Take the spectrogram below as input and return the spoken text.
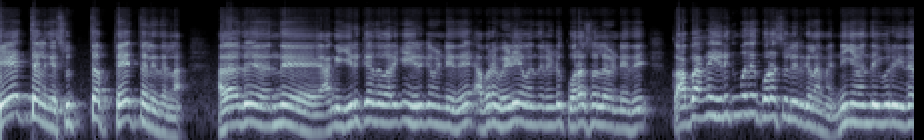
பேத்தலுங்க சுத்த பேத்தல் இதெல்லாம். அதாவது வந்து அங்கே இருக்கிறது வரைக்கும் இருக்க வேண்டியது அப்புறம் வெளியே வந்து நின்று குறை சொல்ல வேண்டியது. அப்போ அங்கே இருக்கும்போதே குறை சொல்லியிருக்கலாமே. நீங்கள் வந்து இவர் இதை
